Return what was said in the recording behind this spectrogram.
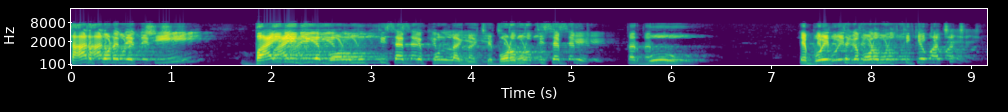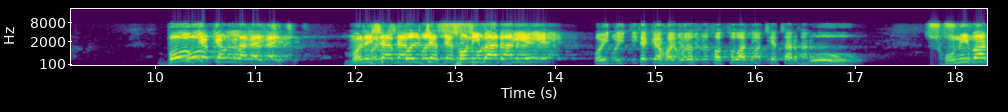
তারপরে দেখছি বাইরে গিয়ে বড় মুফতি সাহেবকে ফোন লাগিয়েছে। বড় মুফতি সাহেবকে তার বউ। এ বইয়ের থেকে বড় মুফতি কেউ আছে? বউকে ফোন লাগাইছে। মনি সাহেব বলছে শনিবার বিয়ে ওই দিক থেকে হজরত ফতোয়া দিচ্ছে তার বউ। শনিবার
